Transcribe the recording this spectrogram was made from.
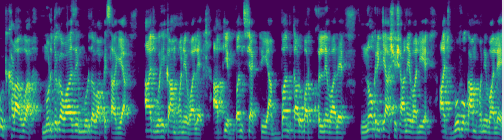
उठ खड़ा हुआ। मुर्द का आवाज़ मुर्दा वापस आ गया। आज वही काम होने वाले आपकी बंद फैक्ट्रियाँ बंद कारोबार खुलने वाले नौकरी की आशीष आने वाली है। आज वो वो काम होने वाले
